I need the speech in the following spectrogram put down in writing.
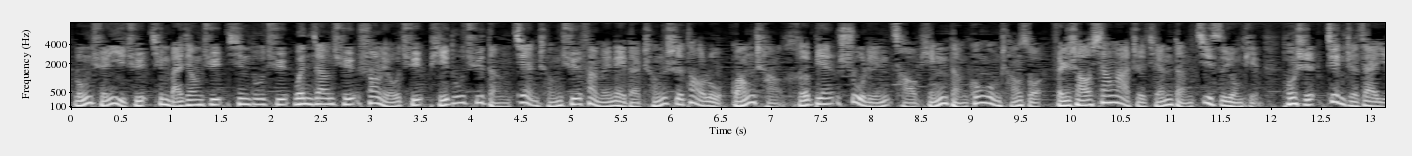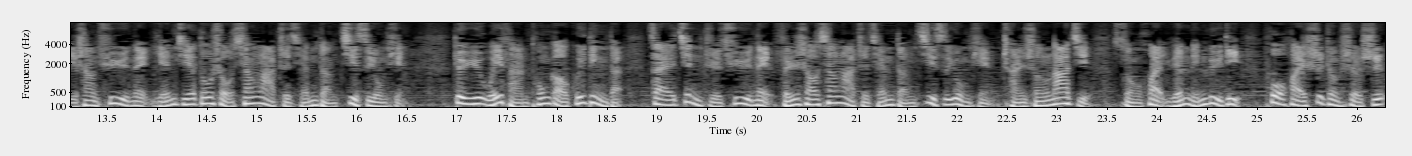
龙泉驿区、青白江区、新都区、温江区、双流区、郫都区等建成区范围内的城市道路、广场、河边、树林、草坪等公共场所焚烧香蜡纸钱等祭祀用品，同时禁止在以上区域内沿街兜售香蜡纸钱等祭祀用品。对于违反通告规定的，在禁止区域内焚烧香蜡纸钱等祭祀用品，产生垃圾、损坏园林绿地、破坏市政设施、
